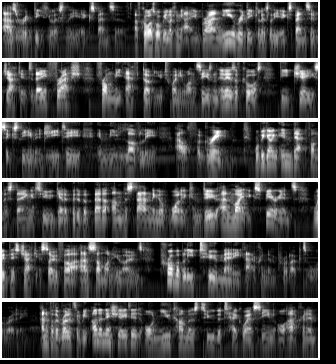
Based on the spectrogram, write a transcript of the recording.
as ridiculously expensive. Of course, we'll be looking at a brand new ridiculously expensive jacket today, fresh from the FW21 season. It is, of course, the J16 GT in the lovely Alpha Green. We'll be going in depth on this thing to get a bit of a better understanding of what it can do and my experience with this jacket so far as someone who owns probably too many acronym products already. And and for the relatively uninitiated or newcomers to the techwear scene or acronym,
